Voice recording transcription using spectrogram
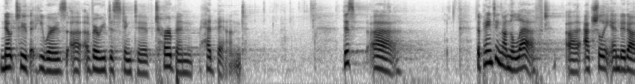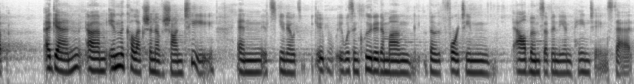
Note too that he wears a, a very distinctive turban headband this, uh, the painting on the left uh, actually ended up again um, in the collection of Gentil, and it's you know it's, it, it, was included among the 14 albums of Indian paintings that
